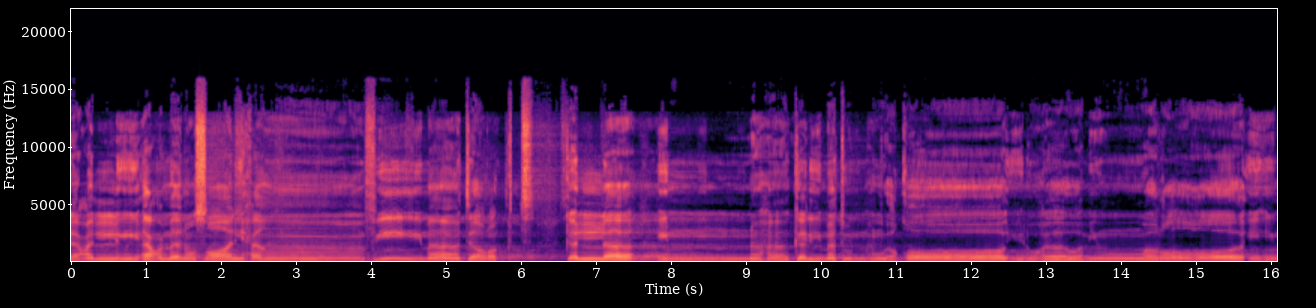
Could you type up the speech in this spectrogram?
لعلي أعمل صالحا فيما تركت. كلا إنها كلمة هو قائلها ومن ورائهم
